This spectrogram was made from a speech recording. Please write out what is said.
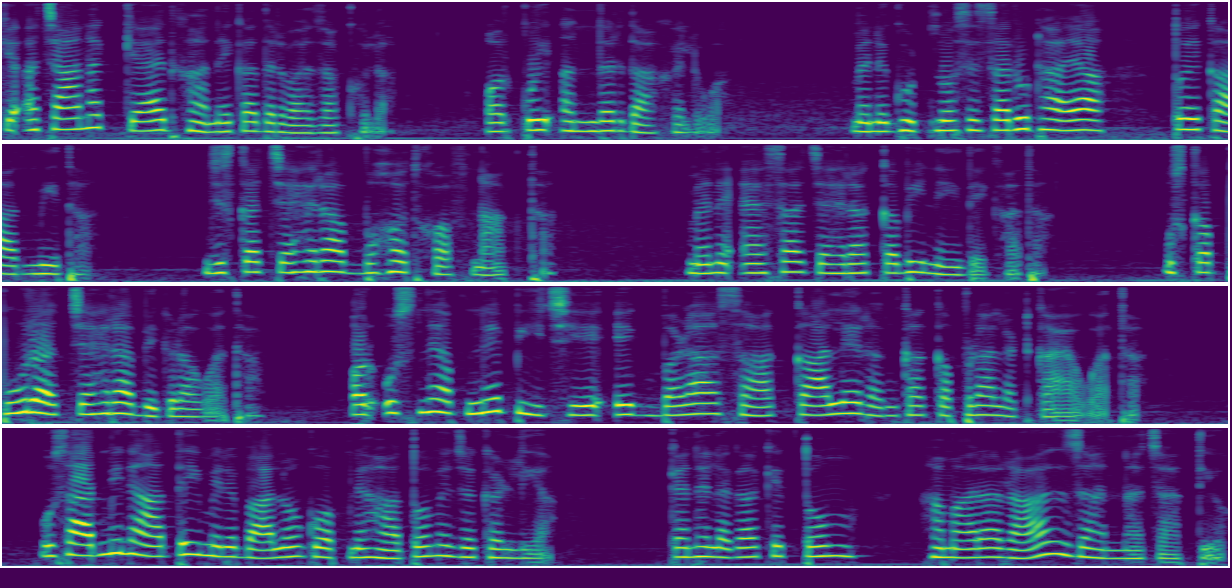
कि अचानक कैद खाने का दरवाज़ा खुला और कोई अंदर दाखिल हुआ। मैंने घुटनों से सर उठाया तो एक आदमी था, जिसका चेहरा बहुत खौफनाक था। मैंने ऐसा चेहरा कभी नहीं देखा था। उसका पूरा चेहरा बिगड़ा हुआ था और उसने अपने पीछे एक बड़ा सा काले रंग का कपड़ा लटकाया हुआ था। उस आदमी ने आते ही मेरे बालों को अपने हाथों में जकड़ लिया। कहने लगा कि तुम हमारा राज जानना चाहती हो,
